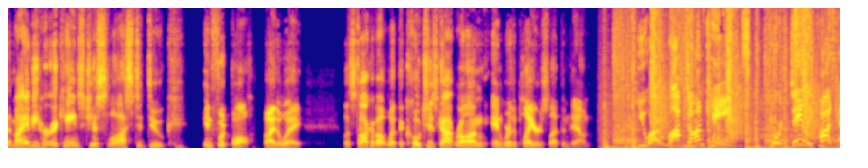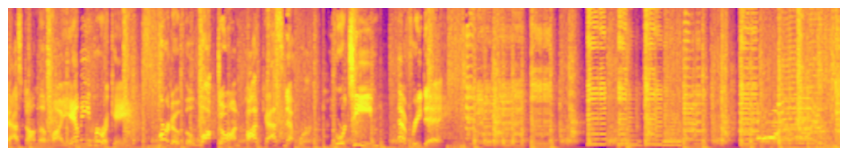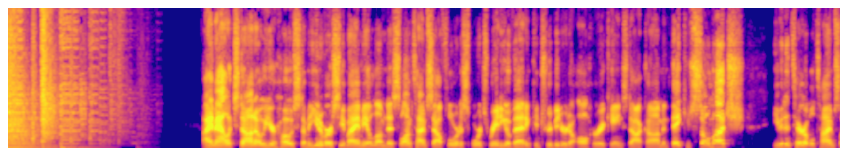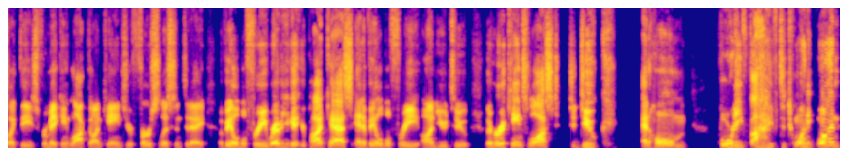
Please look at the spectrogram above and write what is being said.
The Miami Hurricanes just lost to Duke in football, by the way. Let's talk about what the coaches got wrong and where the players let them down. You are Locked On Canes, your daily podcast on the Miami Hurricanes, part of the Locked On Podcast Network. Your team every day. I'm Alex Donno, your host. I'm a University of Miami alumnus, longtime South Florida sports radio vet, and contributor to allhurricanes.com. And thank you so much, even in terrible times like these, for making Locked On Canes your first listen today. Available free wherever you get your podcasts and available free on YouTube. The Hurricanes lost to Duke at home 45 to 21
